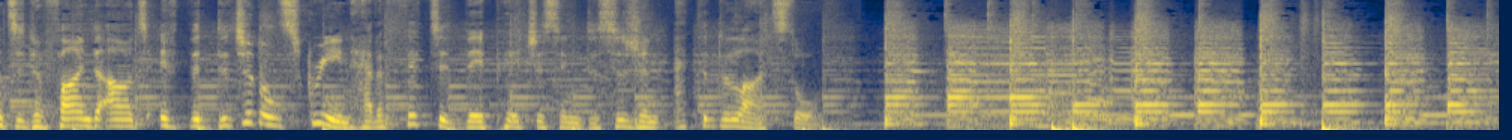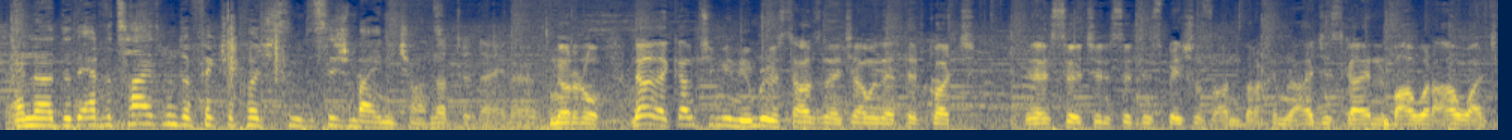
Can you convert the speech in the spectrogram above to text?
wanted to find out if the digital screen had affected their purchasing decision at the Delight store. And uh, did the advertisement affect your purchasing decision by any chance? Not today, no. Not at all. No, they come to me numerous times and they tell me that they've got you know certain certain specials on, but I can I just go in and buy what I want.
